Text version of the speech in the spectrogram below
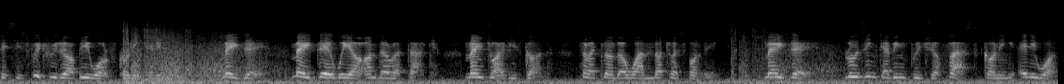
This is Street Reader Beowulf calling anyone. Mayday, Mayday, we are under attack. Main drive is gone. Threat number one not responding. Mayday, losing cabin preacher fast, calling anyone.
